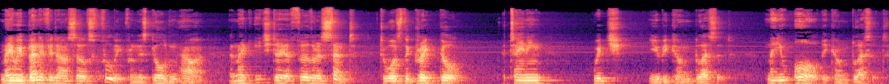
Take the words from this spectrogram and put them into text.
May we benefit ourselves fully from this golden hour and make each day a further ascent towards the great goal, attaining which you become blessed. May you all become blessed.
